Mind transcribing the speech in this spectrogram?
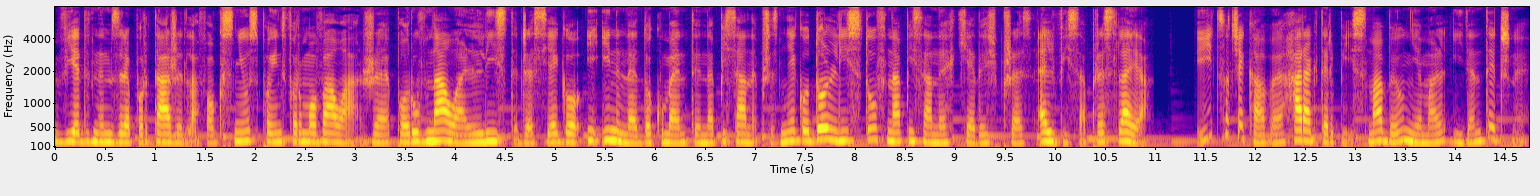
w jednym z reportaży dla Fox News poinformowała, że porównała list Jesse'ego i inne dokumenty napisane przez niego do listów napisanych kiedyś przez Elvisa Presleya. I co ciekawe, charakter pisma był niemal identyczny.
